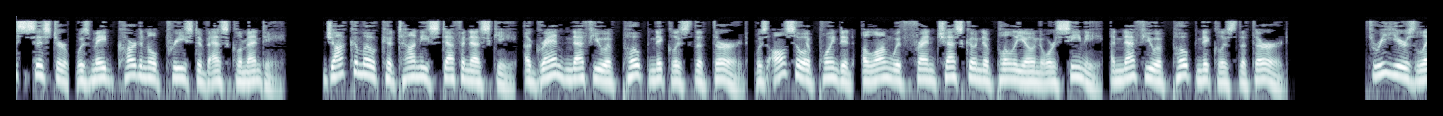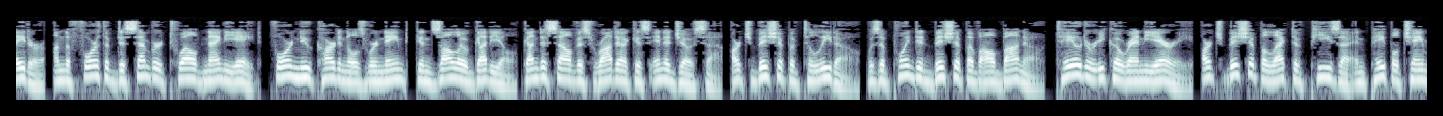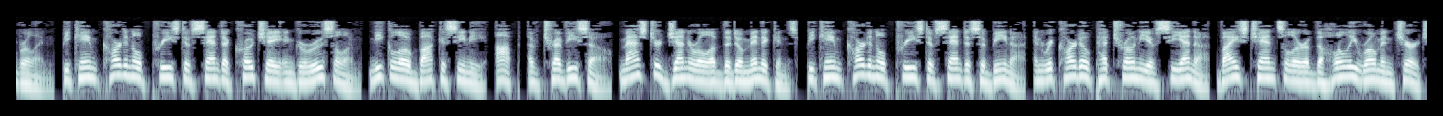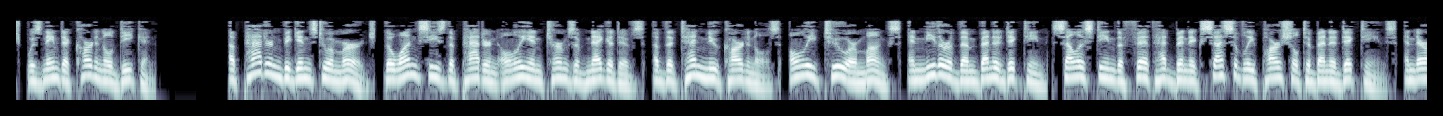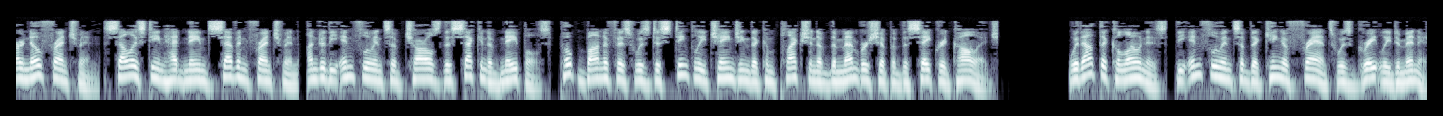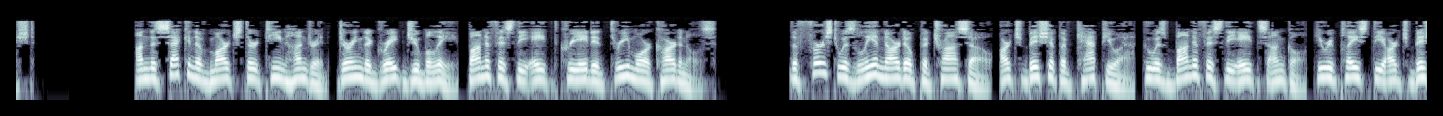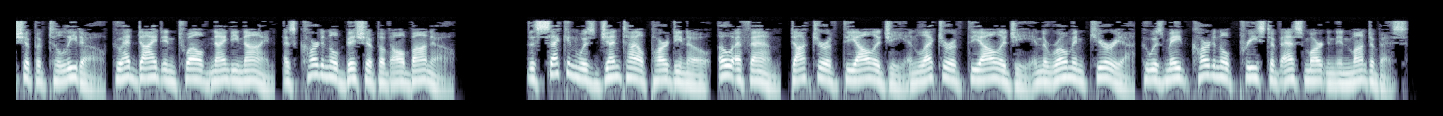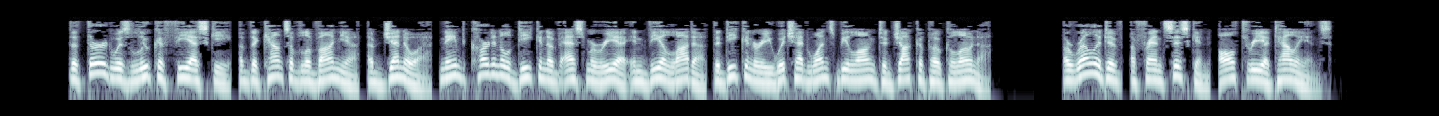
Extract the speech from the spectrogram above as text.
sister, was made cardinal priest of S. Clementi. Giacomo Caetani Stefaneschi, a grand-nephew of Pope Nicholas III, was also appointed, along with Francesco Napoleone Orsini, a nephew of Pope Nicholas III. Three years later, on 4 December 1298, four new cardinals were named. Gonzalo Gudiel Gundisalvus Rhodocus Inajosa, Archbishop of Toledo, was appointed Bishop of Albano, Teodorico Ranieri, Archbishop-elect of Pisa and Papal Chamberlain, became Cardinal Priest of Santa Croce in Jerusalem, Niccolò Boccassini, Op. of Treviso, Master General of the Dominicans, became Cardinal Priest of Santa Sabina, and Riccardo Petroni of Siena, Vice-Chancellor of the Holy Roman Church, was named a Cardinal deacon. A pattern begins to emerge, though one sees the pattern only in terms of negatives. Of the ten new cardinals, only two are monks, and neither of them Benedictine Celestine V had been excessively partial to Benedictines, and there are no Frenchmen Celestine had named seven Frenchmen. Under the influence of Charles II of Naples, Pope Boniface was distinctly changing the complexion of the membership of the Sacred College. Without the Colonnas, the influence of the King of France was greatly diminished. On 2 March 1300, during the Great Jubilee, Boniface VIII created three more cardinals. The first was Leonardo Petrasso, Archbishop of Capua, who was Boniface VIII's uncle. He replaced the Archbishop of Toledo, who had died in 1299, as Cardinal Bishop of Albano. The second was Gentile Partino, OFM, Doctor of Theology and Lector of Theology in the Roman Curia, who was made Cardinal Priest of S. Martin in Montibus. The third was Luca Fieschi, of the Counts of Lavagna, of Genoa, named Cardinal Deacon of S. Maria in Via Lata the deaconry which had once belonged to Jacopo Colonna. A relative, a Franciscan, all three Italians.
